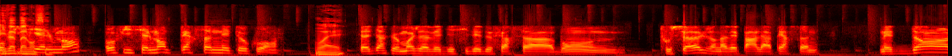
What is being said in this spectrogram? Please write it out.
il va balancer. Officiellement, officiellement, personne n'était au courant. Ouais. C'est-à-dire que moi, j'avais décidé de faire ça, bon, euh, tout seul. J'en avais parlé à personne. Mais dans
